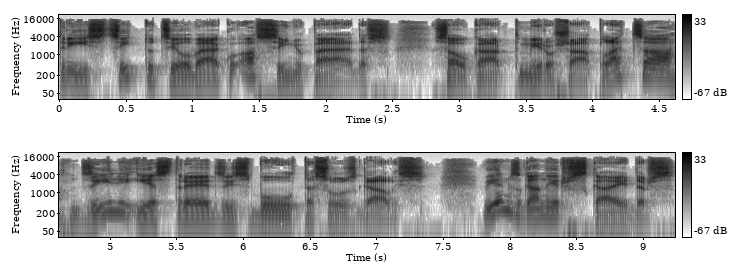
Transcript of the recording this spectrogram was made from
trīs citu cilvēku asiņu pēdas. Savukārt mirušā plecā dziļi iestrēdzis bultas uzgalis. Viens gan ir skaidrs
